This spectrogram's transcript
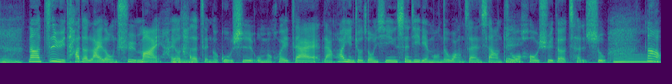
嗯，那至于它的来龙去脉，还有它的整个故事，嗯、我们会在兰花研究中心生技联盟的网站上做后续的陈述。那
